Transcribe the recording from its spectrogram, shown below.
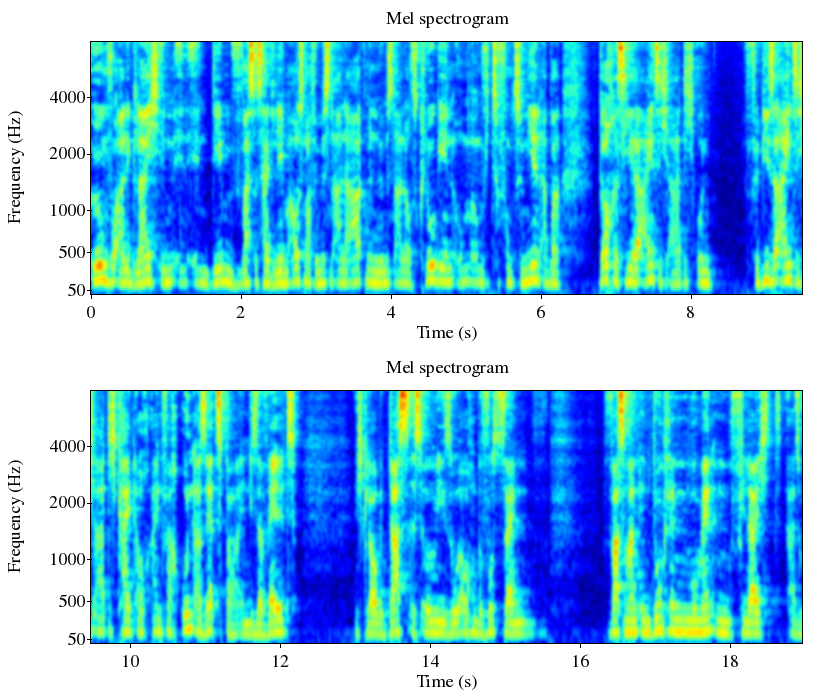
irgendwo alle gleich in, in, in dem, was es halt Leben ausmacht. Wir müssen alle atmen, wir müssen alle aufs Klo gehen, um irgendwie zu funktionieren, aber doch ist jeder einzigartig und für diese Einzigartigkeit auch einfach unersetzbar in dieser Welt ich glaube, das ist irgendwie so auch ein Bewusstsein, was man in dunklen Momenten vielleicht, also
